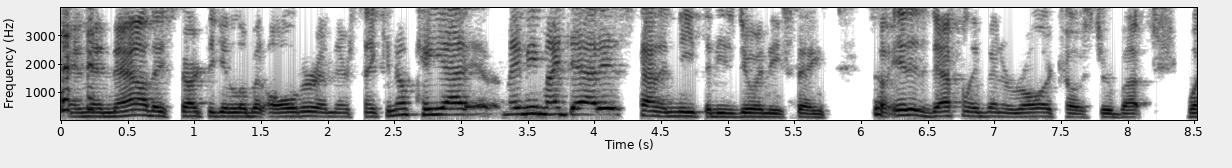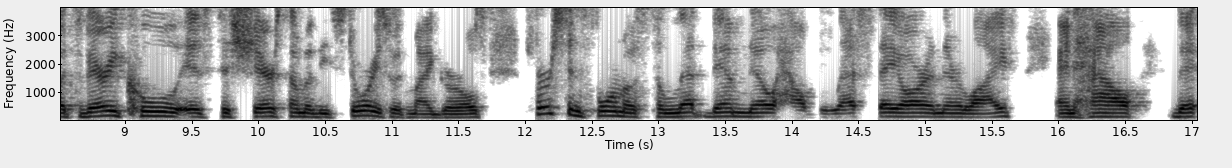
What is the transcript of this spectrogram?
and then now they start to get a little bit older and they're thinking, okay, yeah, maybe my dad is kind of neat that he's doing these things. So it has definitely been a roller coaster. But what's very cool is to share some of these stories with my girls. First and foremost, to let them know how blessed they are in their life and how the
